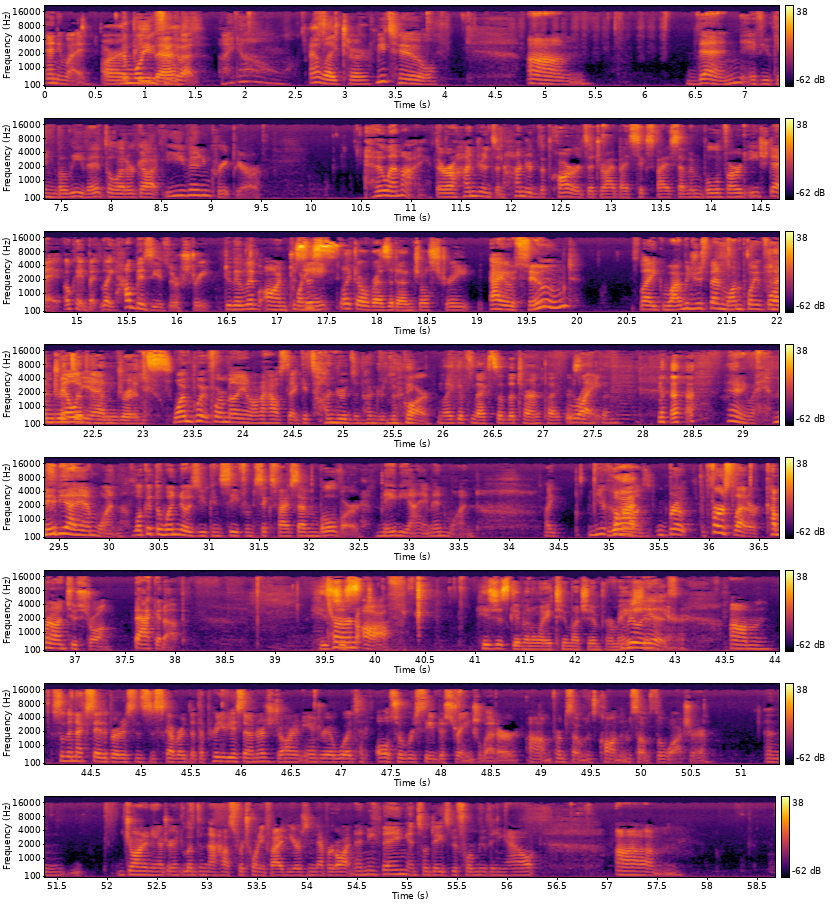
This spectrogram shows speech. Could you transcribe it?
Anyway, the R.I.P. more you Beth. think about, it, I know. I liked her. Me too. Um, then, if you can believe it, the letter got even creepier. Who am I? There are hundreds and hundreds of cars that drive by 657 Boulevard each day. Okay, but like, how busy is their street? Do they live on Is this like a residential street? I assumed. Like, why would you spend 1.4 Hundreds million? of hundreds. 1.4 million on a house that gets hundreds and hundreds of car. Like it's next to the turnpike or Right. something. Anyway, maybe I am one. Look at the windows you can see from 657 Boulevard. Maybe I am in one. Like, you're coming What? on. Bro, first letter, coming on too strong. Back it up. He's Turn just off. he's just giving away too much information really is. here. Um, so the next day, the Broadduses discovered that the previous owners, John and Andrea Woods, had also received a strange letter um, from someone calling themselves the Watcher. And John and Andrea had lived in that house for 25 years and never gotten anything until days before moving out. Um,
